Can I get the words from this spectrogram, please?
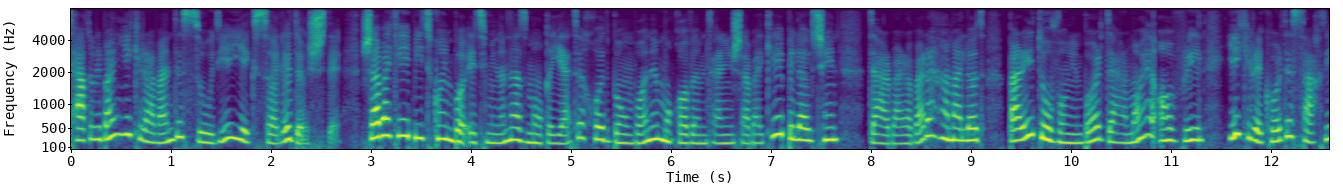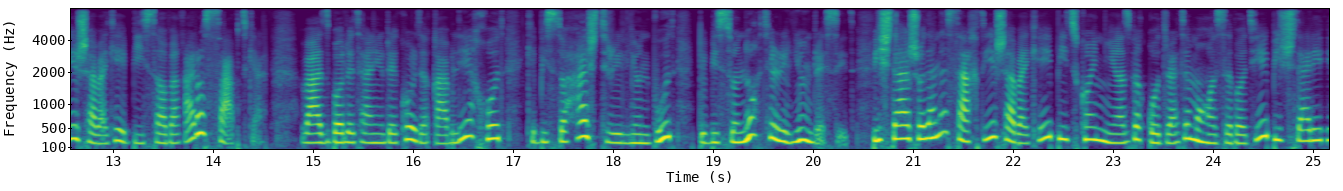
تقریبا یک روند صعودی یک ساله داشته. شبکه بیت کوین با اطمینان از موقعیت خود به عنوان مقاوم ترین شبکه بلاکچین در برابر حملات برای دومین بار در ماه آوریل یک رکورد سختی شبکه بی سابقه را ثبت کرد و از بالاترین رکورد قبلی خود که 28 تریلیون بود به 29 تریلیون رسید. بیشتر شدن سختی شبکه بیت کوین نیاز به قدرت محاسباتی بیشتری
